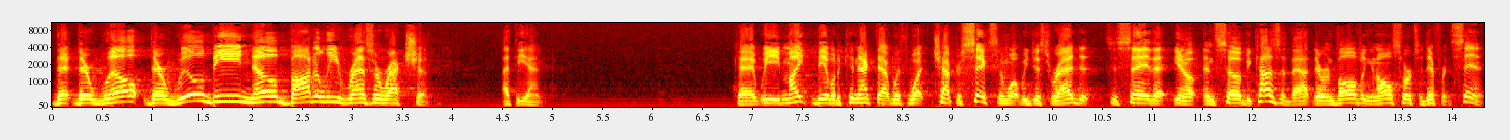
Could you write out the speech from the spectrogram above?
that there will, there will be no bodily resurrection at the end. Okay, we might be able to connect that with what chapter 6 and what we just read to say that, you know, and so because of that, they're involving in all sorts of different sins.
